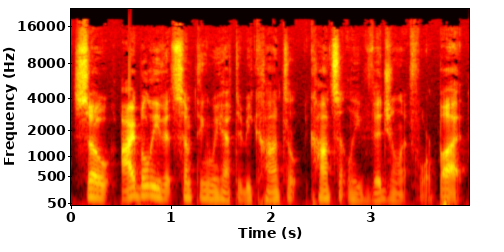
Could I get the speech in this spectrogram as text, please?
So I believe it's something we have to be constantly vigilant for. But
